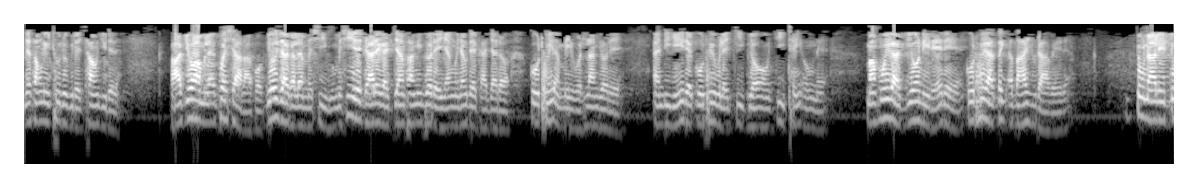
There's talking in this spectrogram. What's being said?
မျက်စောင်းလေးထုထုပြီးတော့ချောင်းကြည့်တယ်ဘာပြောရမလဲအကွက်ရှာတာပေါ့ပြောကြကလည်းမရှိဘူးမရှိတဲ့ကြားတွေကကြံဖန်ပြီးပြောတဲ့ရန်ကုန်ရောက်တဲ့ခါကျတော့ကိုထွေးအမေကိုလှမ်းပြောတယ်အန်တီကြီးတဲ့ကိုထွေးကိုလည်းကြည်ပြောအောင်ကြည်ထိန်အောင်နဲ့မမွှေးကပြောနေတယ်တဲ့ကိုထွေးကတိတ်အသားယူတာပဲတဲ့ သူ့နာလေးတူ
